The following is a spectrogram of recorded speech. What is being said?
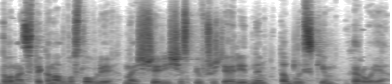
12 канал висловлює найщиріші співчуття рідним та близьким героя.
